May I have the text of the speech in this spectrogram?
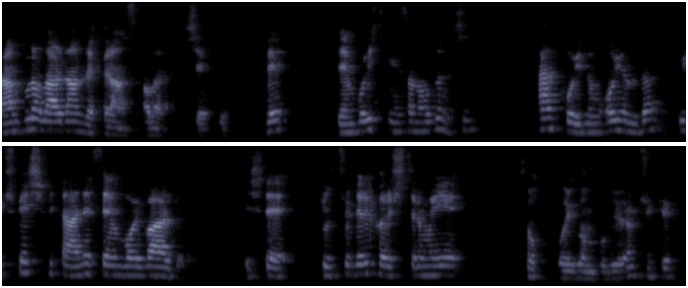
ben buralardan referans alarak şey yapıyorum. Ve sembolist insan olduğum için her koyduğum oyunda 3-5 bir tane sembol vardır. İşte kültürleri karıştırmayı çok uygun buluyorum. Çünkü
